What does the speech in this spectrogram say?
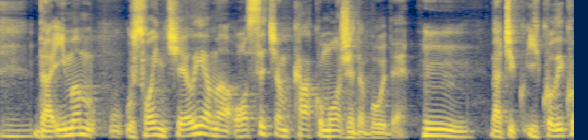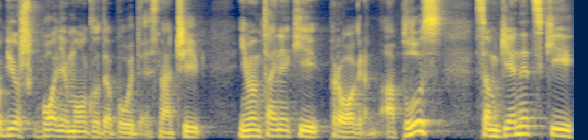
mm. da imam u svojim ćelijama osjećam kako može da bude. Mm. Znači i koliko bi još bolje moglo da bude. Znači imam taj neki program. A plus sam genetski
